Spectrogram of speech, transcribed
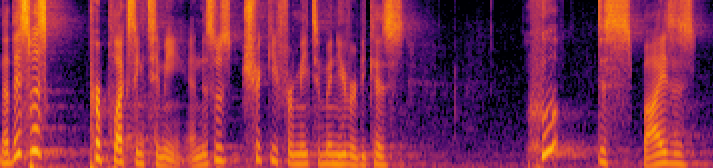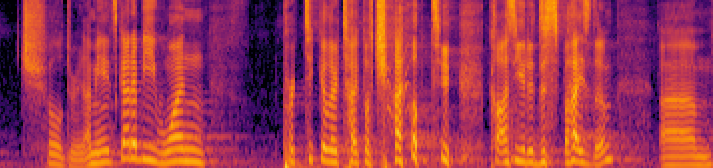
Now, this was perplexing to me, and this was tricky for me to maneuver because who despises children? I mean, it's got to be one particular type of child to cause you to despise them. Um,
